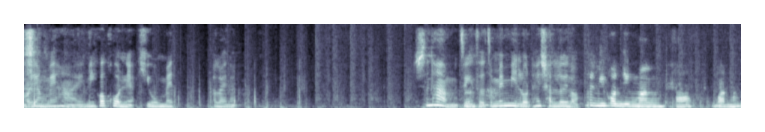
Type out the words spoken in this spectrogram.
กล่องก็ยังไม่หาย นี่ก็คนเนี่ยคิวเม็ดอะไรเนี่ยฉันถามจริงเธอจะไม่มีรถให้ฉันเลยเหรอ ไม่มีคนยิงมังอ๋อบอลมั้ง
